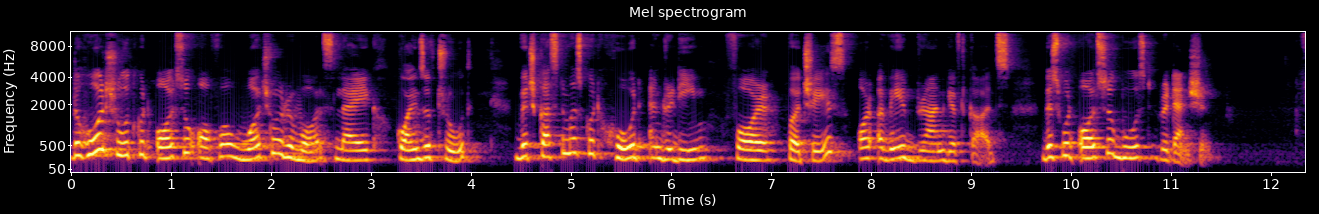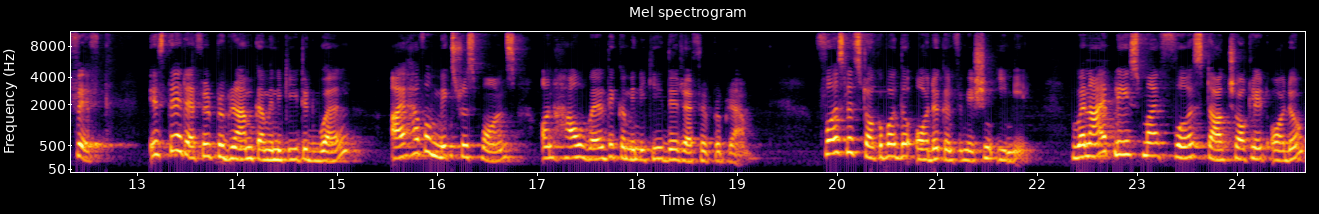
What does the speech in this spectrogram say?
The whole truth could also offer virtual rewards like coins of truth, which customers could hoard and redeem for purchase or avail brand gift cards. This would also boost retention. Fifth, is their referral program communicated well? I have a mixed response on how well they communicate their referral program. First, let's talk about the order confirmation email. When I placed my first dark chocolate order,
